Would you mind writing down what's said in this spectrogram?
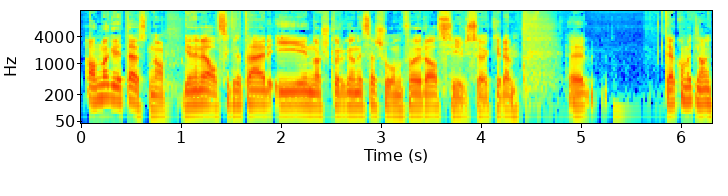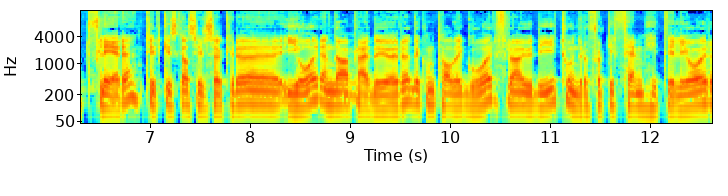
Ann Margrethe Austenå, generalsekretær i Norsk organisasjon for asylsøkere. Det har kommet langt flere tyrkiske asylsøkere i år enn det har pleid å gjøre. Det kom tall i går fra UDI. 245 hittil i år.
